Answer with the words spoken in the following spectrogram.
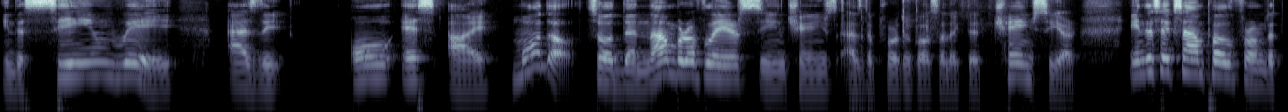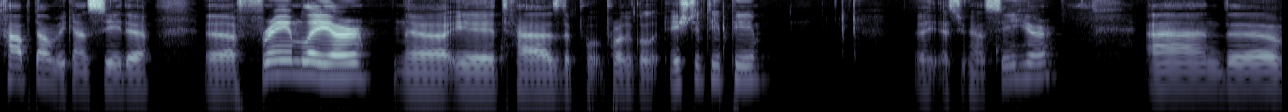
in the same way as the OSI model. So the number of layers seen changes as the protocol selected changes here. In this example, from the top down, we can see the uh, frame layer. Uh, it has the protocol HTTP, uh, as you can see here. And uh,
